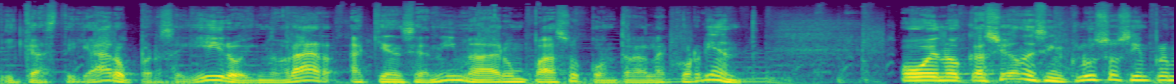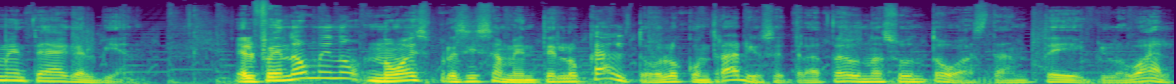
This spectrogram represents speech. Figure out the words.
y castigar o perseguir o ignorar a quien se anima a dar un paso contra la corriente, o en ocasiones incluso simplemente haga el bien. El fenómeno no es precisamente local, todo lo contrario, se trata de un asunto bastante global,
